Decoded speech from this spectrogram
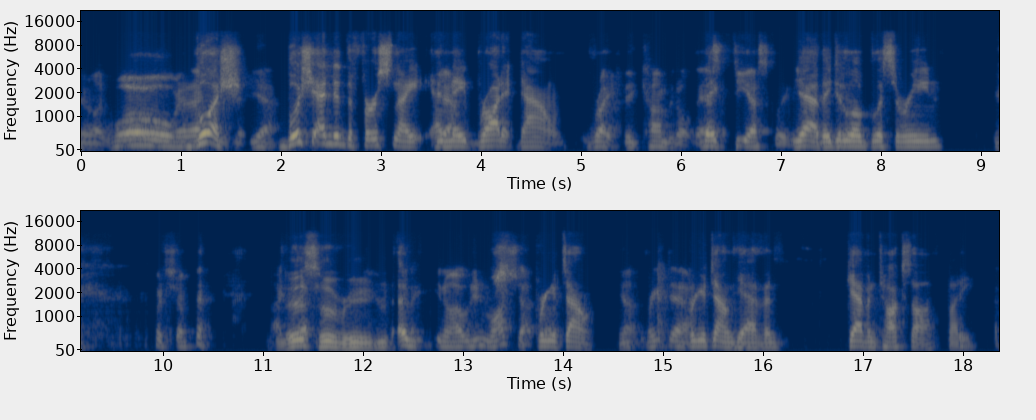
They were like, "Whoa, man, Bush. Yeah, Bush ended the first night and Yeah. they brought it down. Right. They calmed it all. They, They- de-escalated. Yeah, they did a little glycerine. Which I'm, I, Glycerine. that's- I- you know, I didn't watch that. Bring part. it down. Yeah, bring it down. Bring it down, Gavin. Gavin talks off, buddy.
